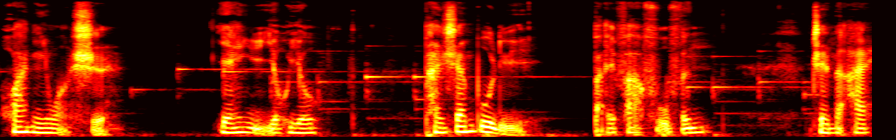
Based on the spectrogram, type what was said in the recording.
花泥往事，烟雨悠悠，蹒跚步履，白发浮分。真的爱，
